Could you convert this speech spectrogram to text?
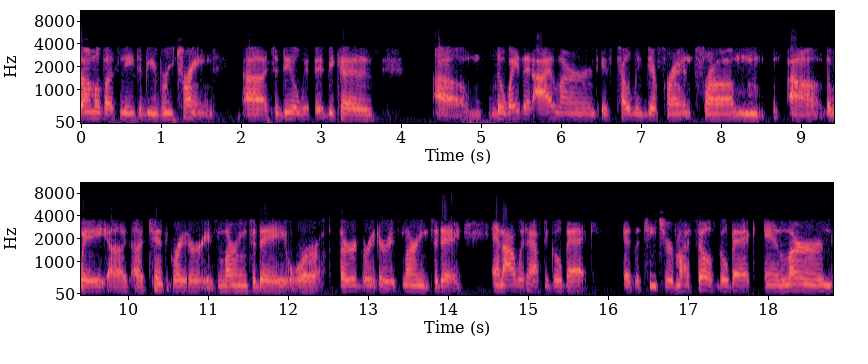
some of us need to be retrained uh, to deal with it because um, the way that I learned is totally different from uh, the way a tenth grader is learning today or a third grader is learning today, and I would have to go back as a teacher myself go back and learn,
